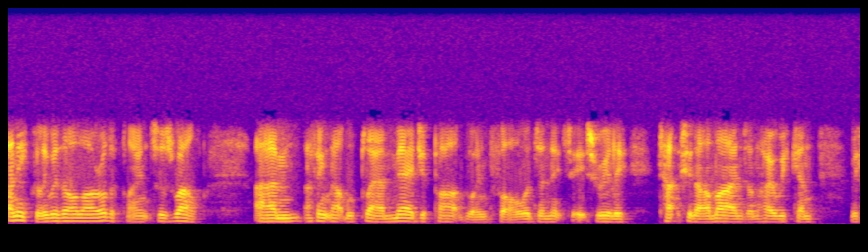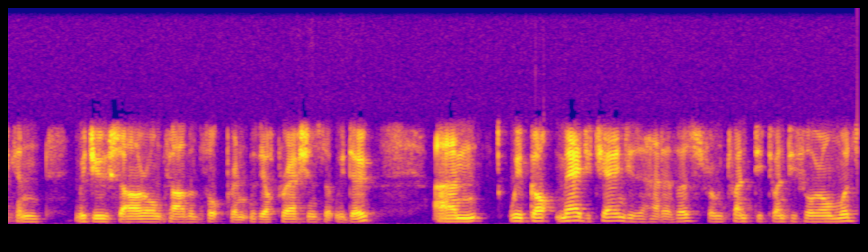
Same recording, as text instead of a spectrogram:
and equally with all our other clients as well. Um, I think that will play a major part going forwards, and it's it's really taxing our minds on how we can we can reduce our own carbon footprint with the operations that we do. Um, we've got major changes ahead of us from 2024 onwards,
